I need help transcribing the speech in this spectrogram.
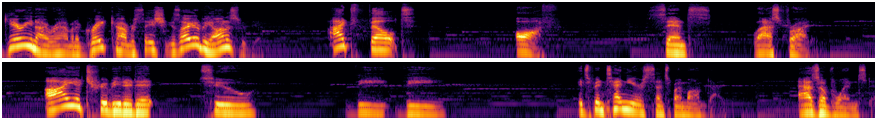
Gary and I were having a great conversation because I got to be honest with you. I'd felt off since last Friday. I attributed it to the the it's been 10 years since my mom died as of Wednesday.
